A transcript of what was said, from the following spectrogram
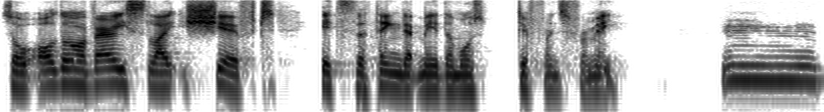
So, although a very slight shift, it's the thing that made the most difference for me. Mm.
